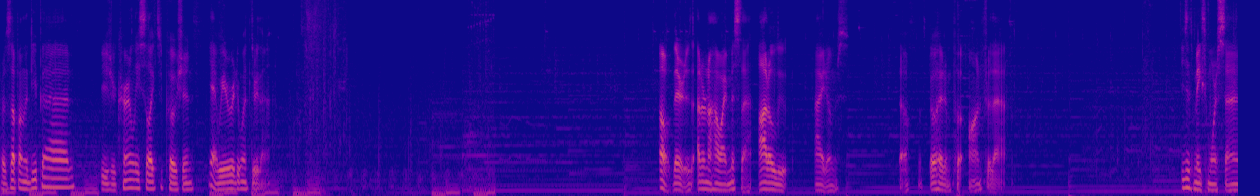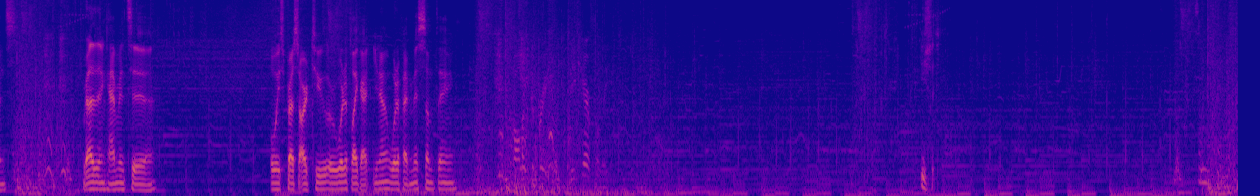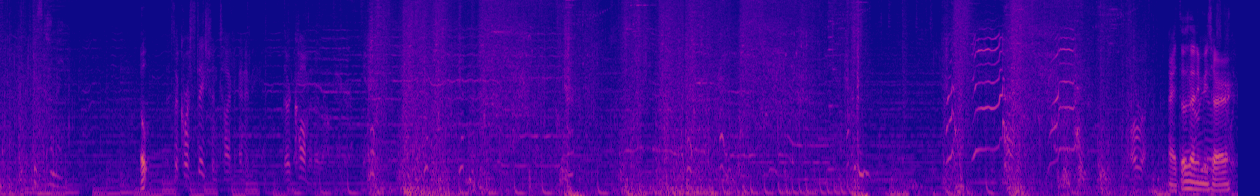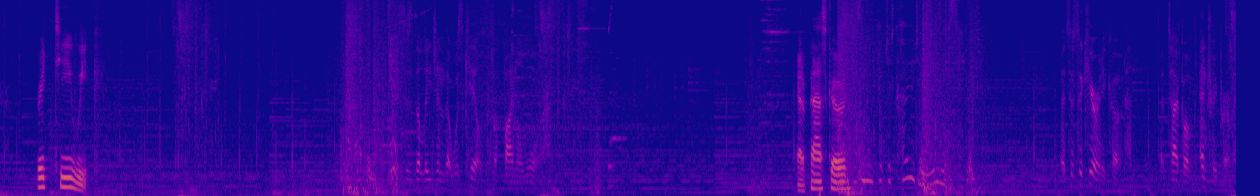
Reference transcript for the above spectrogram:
Press up on the D-pad. Use your currently selected potion. Yeah, we already went through that. Oh, there it is. I don't know how I missed that. Auto loot items. So let's go ahead and put on for that. It just makes more sense. Rather than having to always press R2 or what if like I, you know, what if I miss something? Falling debris. Be carefully. Jesus. Something is coming. Oh, It's a crustacean type enemy. They're common around here. Alright. alright, those enemies are pretty weak. Final war. Got a passcode. There's an encrypted code in the room state. It's a security code, a type of entry permit.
